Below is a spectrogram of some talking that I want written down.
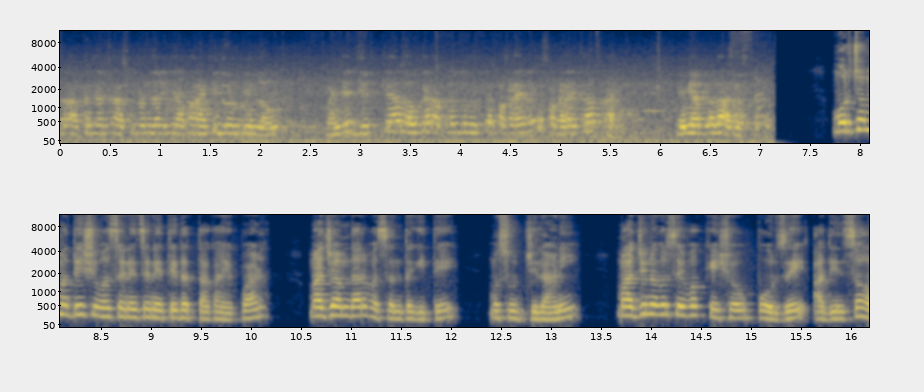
तर आता चर्चा असं पण झाली की आपण आणखी दोन टीम लावू. म्हणजे जितक्या लवकर आपल्याला नृत्य पकडायचं पकडायचा तो पकडायचाच आहे. हे मी आपल्याला आश्वस्त करतो. मोर्चामध्ये शिवसेनेचे नेते दत्ता गायकवाड माजी आमदार वसंत गीते मसूद जिलाणी माजी नगरसेवक केशव पोरजे आदींसह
